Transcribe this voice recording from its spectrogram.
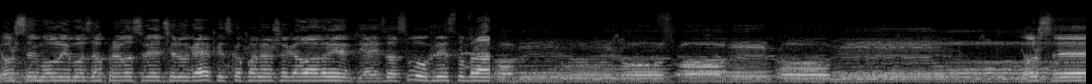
Još se molimo za preosvećenog episkopa našega Lavrentija i za svu Hristu bratu. Još se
